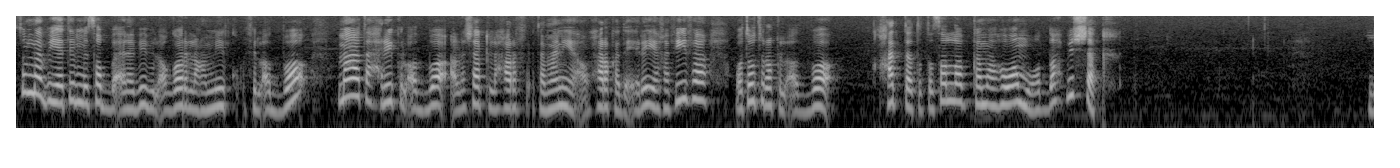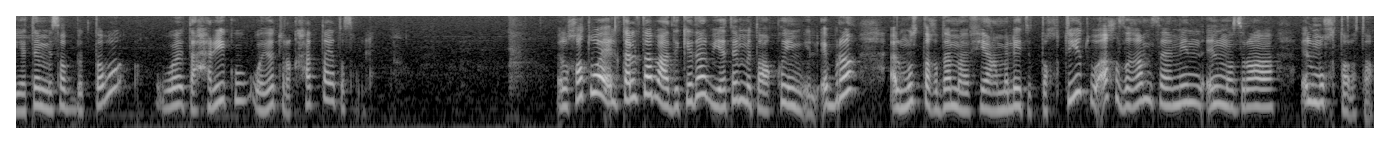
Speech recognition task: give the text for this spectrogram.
ثم بيتم صب أنابيب الأجار العميق في الأطباق مع تحريك الأطباق على شكل حرف 8 أو حركة دائرية خفيفة وتترك الأطباق حتى تتصلب كما هو موضح بالشكل. بيتم صب الطبق وتحريكه ويترك حتى يتصلب. الخطوة الثالثة بعد كده بيتم تعقيم الإبرة المستخدمة في عملية التخطيط وأخذ غمسة من المزرعة المختلطة.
